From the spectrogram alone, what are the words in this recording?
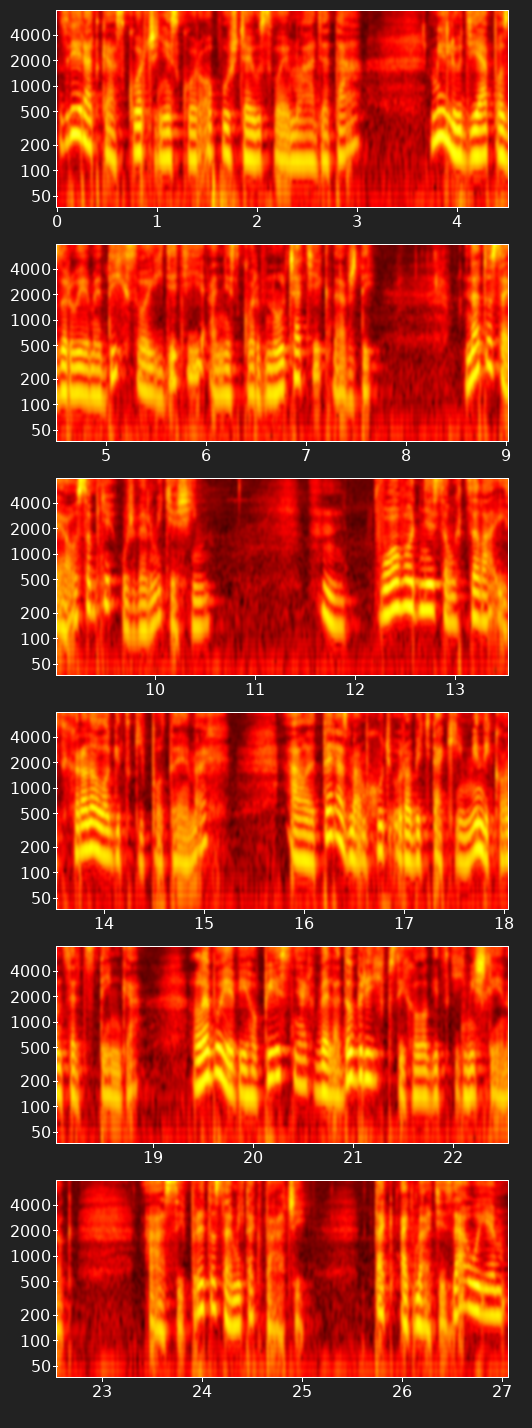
Zvieratka skôr či neskôr opúšťajú svoje mláďatá, my ľudia pozorujeme dých svojich detí a neskôr vnúčatiek navždy. Na to sa ja osobne už veľmi teším. Hm, pôvodne som chcela ísť chronologicky po témach, ale teraz mám chuť urobiť taký mini koncert Stinga, lebo je v jeho piesňach veľa dobrých psychologických myšlienok. Asi preto sa mi tak páči. Tak ak máte záujem,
